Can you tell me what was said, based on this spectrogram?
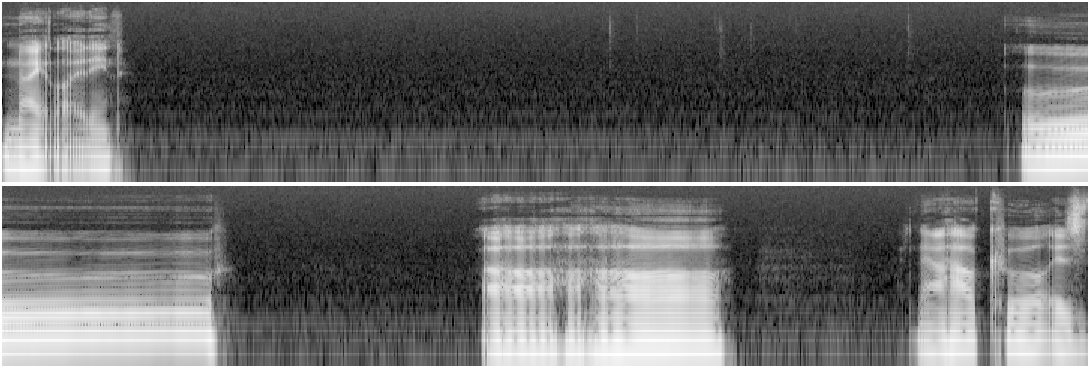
night lighting. Ooh. Oh. Now, how cool is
